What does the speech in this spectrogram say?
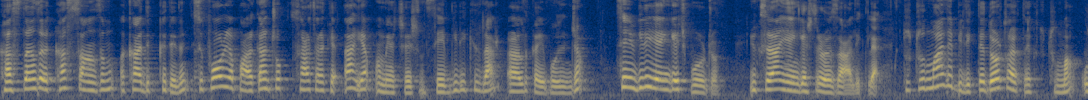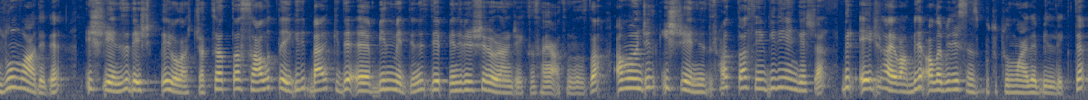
kaslarınıza ve kas sağlığınıza mutlaka dikkat edin. Spor yaparken çok sert hareketler yapmamaya çalışın sevgili ikizler Aralık ayı boyunca. Sevgili Yengeç Burcu, yükselen yengeçler özellikle. Tutulmayla birlikte 4 Aralık'taki tutulma uzun vadede iş yerinize değişikliğe yol açacaktır. Hatta sağlıkla ilgili belki de e, bilmediğiniz yepyeni bir şey öğreneceksiniz hayatınızda. Ama öncelik iş yerinizdir. Hatta sevgili yengeçler bir evcil hayvan bile alabilirsiniz bu tutulmayla birlikte.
